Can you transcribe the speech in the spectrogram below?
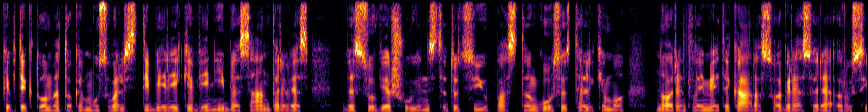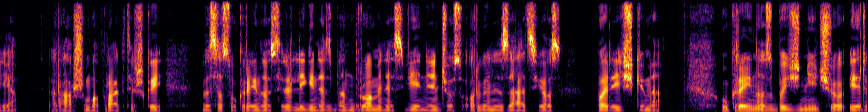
kaip tik tuo metu, kai mūsų valstybei reikia vienybės, antarvės, visų viešųjų institucijų pastangų sustelkimo, norint laimėti karą su agresore Rusija. Rašoma praktiškai visas Ukrainos religinės bendruomenės vieniančios organizacijos pareiškime. Ukrainos bažnyčių ir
